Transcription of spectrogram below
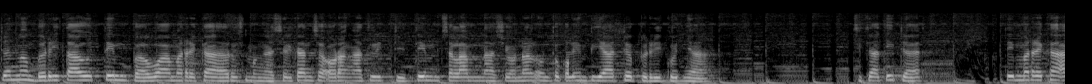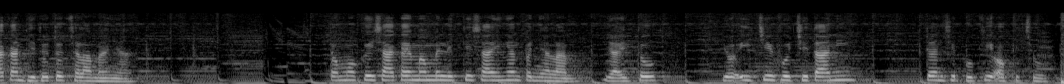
dan memberitahu tim bahwa mereka harus menghasilkan seorang atlet di tim selam nasional untuk olimpiade berikutnya. Jika tidak, tim mereka akan ditutup selamanya. Tomoki Sakai memiliki saingan penyelam, yaitu Yoichi Fujitani dan Shibuki Okichu.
